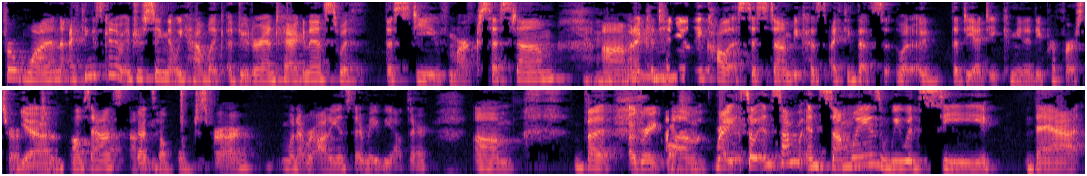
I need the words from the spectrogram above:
for one, I think it's kind of interesting that we have like a deuter antagonist with the Steve Mark system. Mm-hmm. Um, and I continually call it system because I think that's what uh, the DID community prefers to refer Yeah. to themselves as. Um, That's helpful. Just for our whatever audience there may be out there. Um, but A great question. um, right. So in some in some ways, we would see that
